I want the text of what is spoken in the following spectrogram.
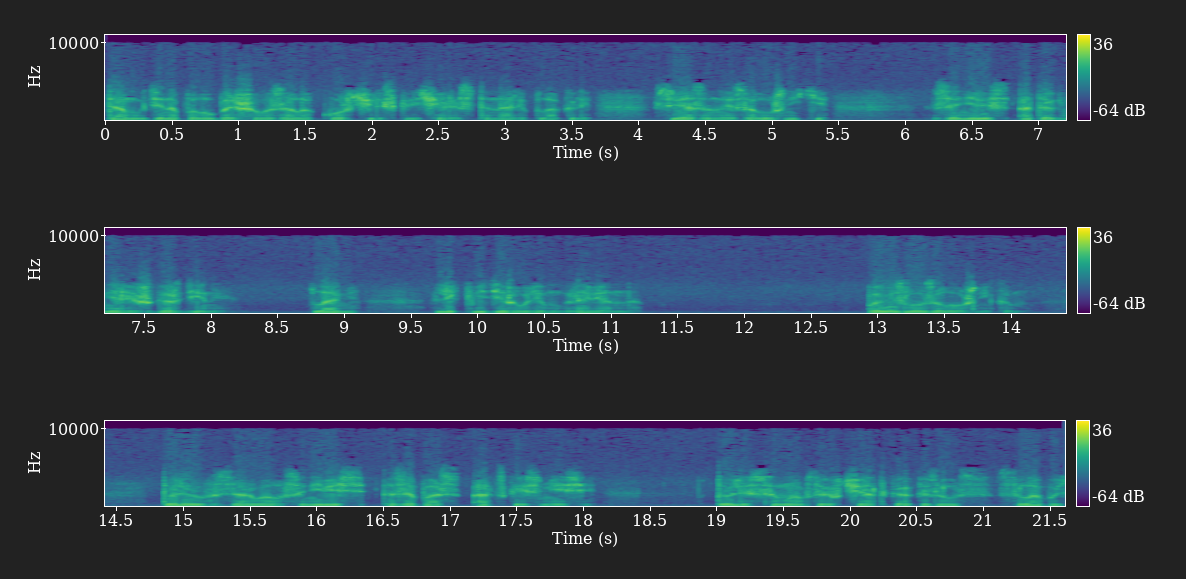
там, где на полу большого зала корчились, кричали, стонали, плакали связанные заложники, занялись от огня лишь гордины пламя ликвидировали мгновенно. Повезло заложникам. То ли взорвался не весь запас адской смеси, то ли сама взрывчатка оказалась слабой,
